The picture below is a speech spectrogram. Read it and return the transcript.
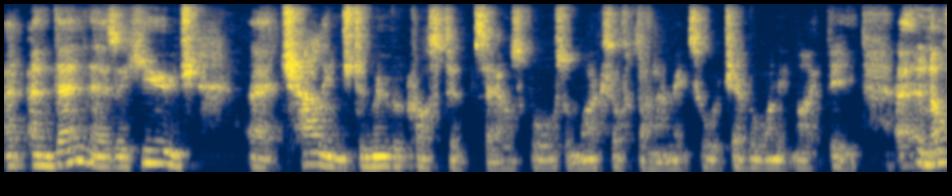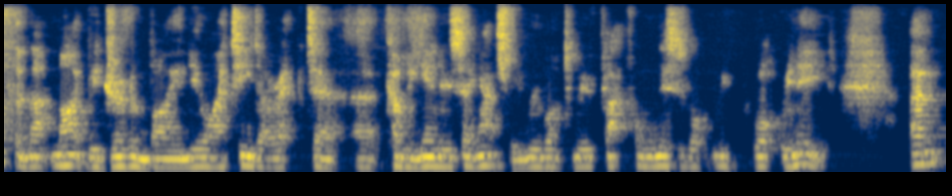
And, and then there's a huge uh, challenge to move across to Salesforce or Microsoft Dynamics or whichever one it might be. Uh, and often that might be driven by a new IT director uh, coming in who's saying, actually, we want to move platform and this is what we, what we need. Um,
